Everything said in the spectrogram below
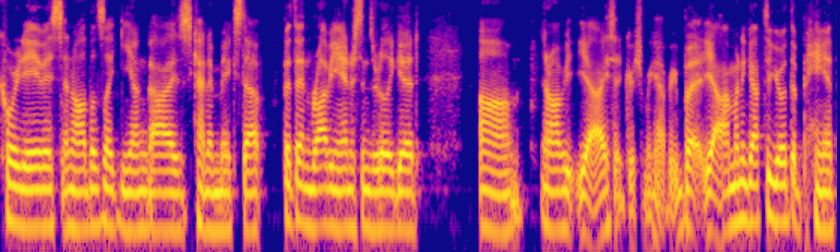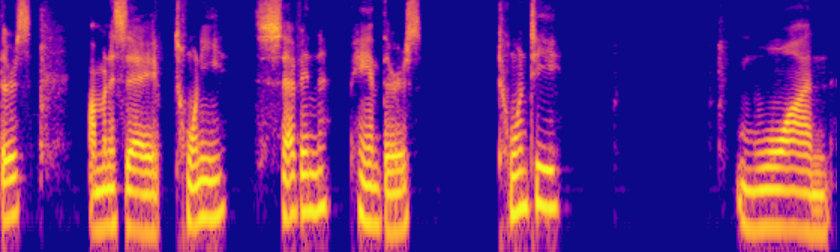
Corey Davis and all those like young guys kind of mixed up. But then Robby Anderson's really good. Um, and I'll be, yeah, I said Christian McCaffrey, but yeah, I'm gonna have to go with the Panthers. I'm gonna say 27 Panthers, 21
